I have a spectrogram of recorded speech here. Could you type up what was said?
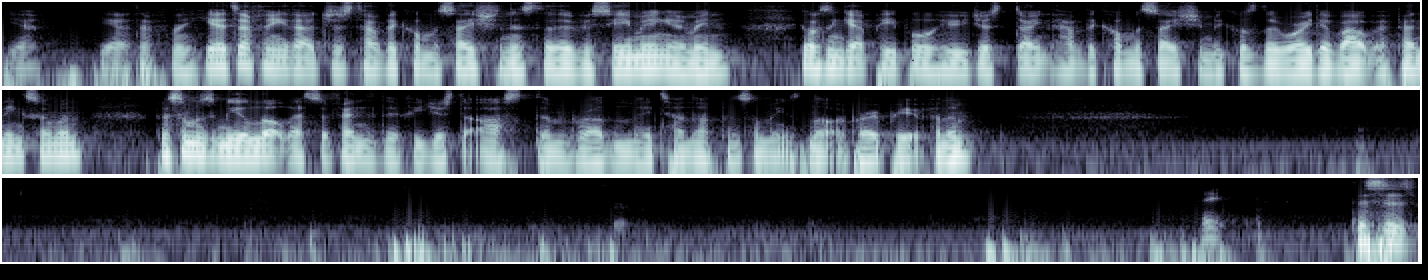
Yeah, yeah, definitely. Yeah, definitely. That just have the conversation instead of assuming. I mean, you often get people who just don't have the conversation because they're worried about offending someone. But someone's gonna be a lot less offended if you just ask them rather than they turn up and something's not appropriate for them. Hey, this is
